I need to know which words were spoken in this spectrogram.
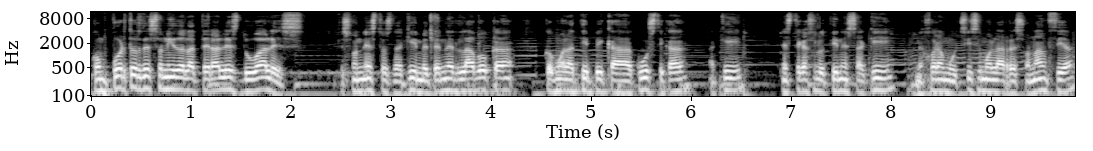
Con puertos de sonido laterales duales, que son estos de aquí, en vez de tener la boca como la típica acústica aquí, en este caso lo tienes aquí, mejora muchísimo la resonancia.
